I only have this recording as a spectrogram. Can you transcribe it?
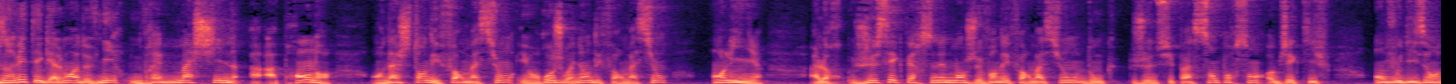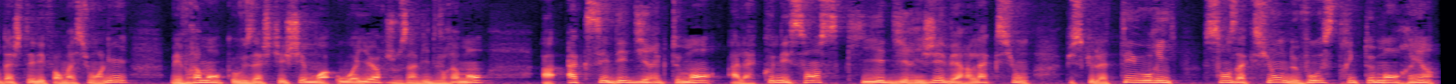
vous invite également à devenir une vraie machine à apprendre en achetant des formations et en rejoignant des formations en ligne. Alors, je sais que personnellement, je vends des formations, donc je ne suis pas 100% objectif en vous disant d'acheter des formations en ligne, mais vraiment que vous achetiez chez moi ou ailleurs, je vous invite vraiment à accéder directement à la connaissance qui est dirigée vers l'action, puisque la théorie sans action ne vaut strictement rien.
